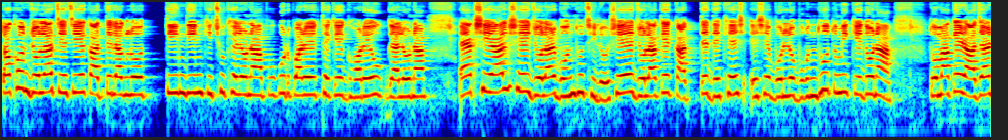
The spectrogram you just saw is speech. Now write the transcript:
তখন জোলা চেঁচিয়ে কাঁদতে লাগল তিন দিন কিছু খেলো না, পুকুর পাড়ে থেকে ঘরেও গেল না। এক শেয়াল সেই জোলার বন্ধু ছিল। সে জোলাকে কাঁদতে দেখে এসে বলল, বন্ধু, তুমি কেঁদো না, তোমাকে রাজার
